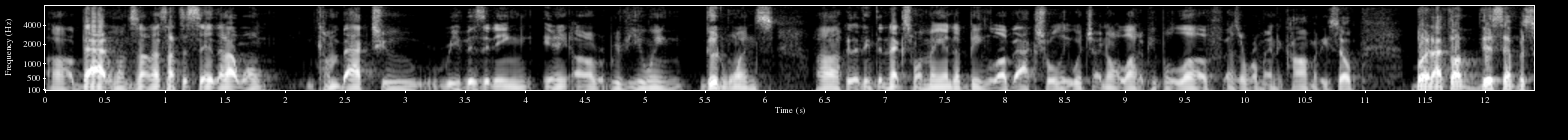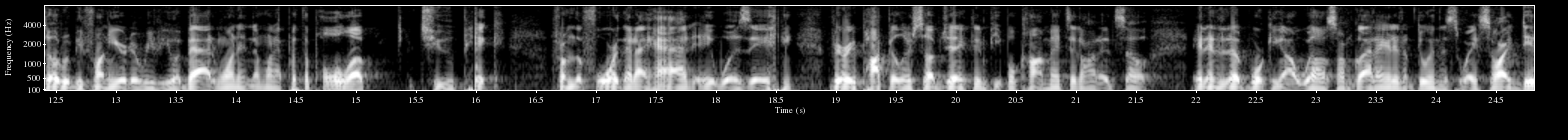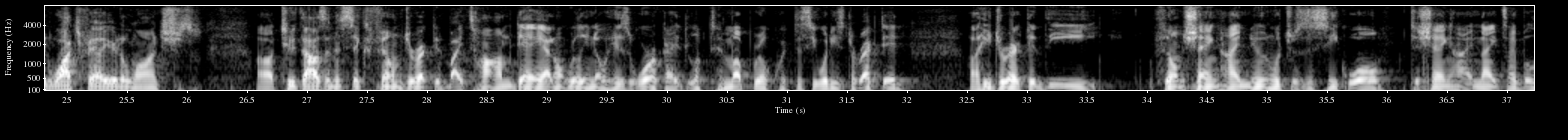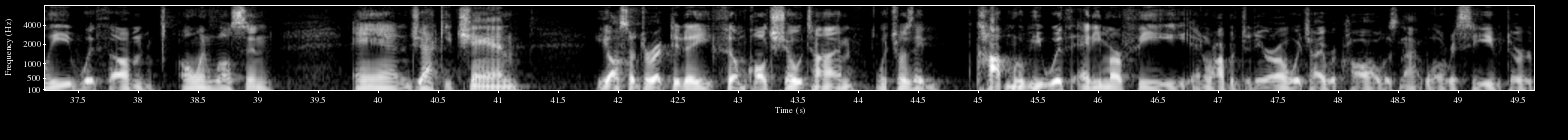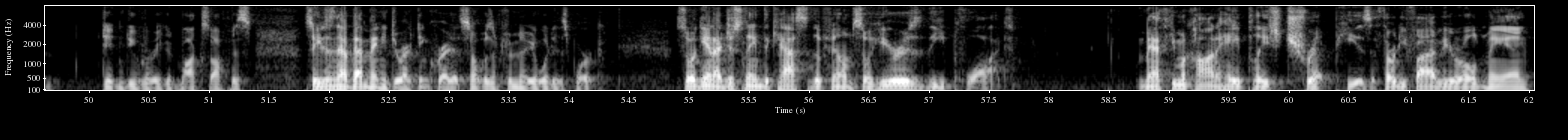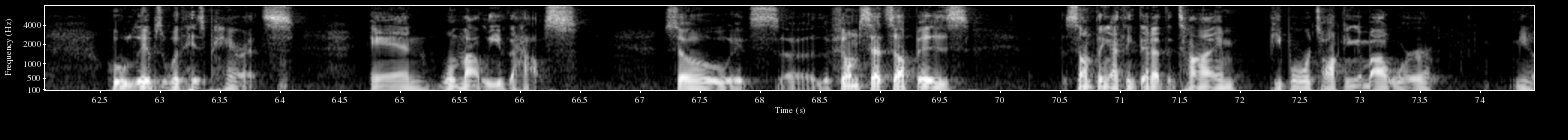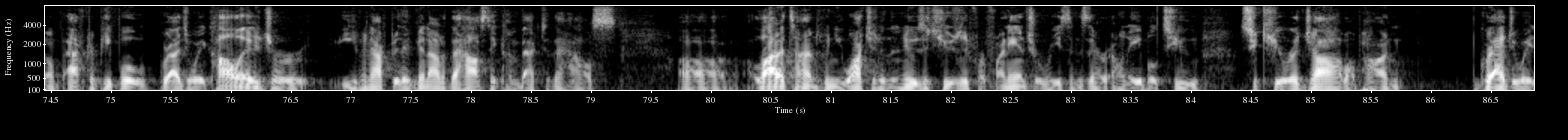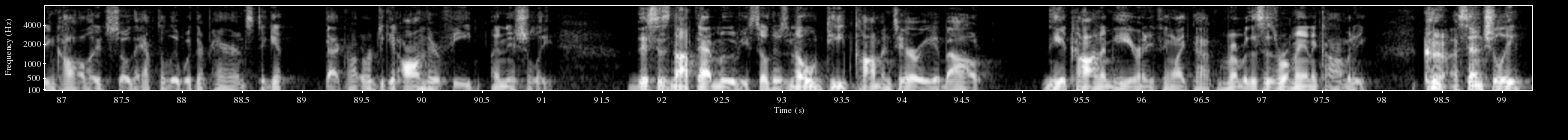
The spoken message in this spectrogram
uh, bad ones. Now, that's not to say that I won't come back to revisiting, uh, reviewing good ones, because uh, I think the next one may end up being Love Actually, which I know a lot of people love as a romantic comedy. So, but I thought this episode would be funnier to review a bad one. And when I put the poll up to pick from the four that I had, it was a very popular subject and people commented on it. So it ended up working out well. So I'm glad I ended up doing this way. So I did watch Failure to Launch. Uh, 2006 film directed by Tom Dey. I don't really know his work. I looked him up real quick to see what he's directed. Uh, he directed the film Shanghai Noon, which was the sequel to Shanghai Nights, I believe, with um, Owen Wilson and Jackie Chan. He also directed a film called Showtime, which was a cop movie with Eddie Murphy and Robert De Niro, which I recall was not well received or didn't do very good box office. So he doesn't have that many directing credits, so I wasn't familiar with his work. So again, I just named the cast of the film. So here is the plot. Matthew McConaughey plays Trip. He is a 35 year old man who lives with his parents and will not leave the house. So it's uh, the film sets up as something I think that at the time people were talking about where you know after people graduate college or even after they've been out of the house they come back to the house uh, a lot of times when you watch it in the news, it's usually for financial reasons. They're unable to secure a job upon graduating college, so they have to live with their parents to get back on or to get on their feet initially. This is not that movie, so there's no deep commentary about the economy or anything like that. Remember, this is a romantic comedy. Essentially,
